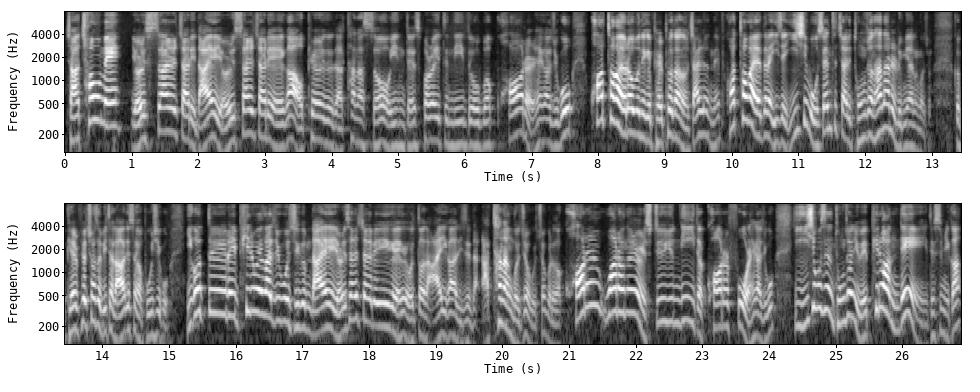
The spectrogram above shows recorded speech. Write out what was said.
자, 처음에 10살짜리, 나의 10살짜리 애가 appeared 나타났어. in desperate need of a quarter 해가지고 쿼터가 여러분에게 별표 단어 잘렸네. 쿼터가 얘들아 이제 25센트짜리 동전 하나를 의미하는 거죠. 그 별표 쳐서 밑에 나와있어요. 보시고 이것들이 필요해가지고 지금 나의 10살짜리 어떤 아이가 이제 나, 타난 거죠. 그렇죠? 그래서 quarter, what on earth do you need a quarter for? 해가지고 이 25센트 동전이 왜 필요한데? 됐습니까?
